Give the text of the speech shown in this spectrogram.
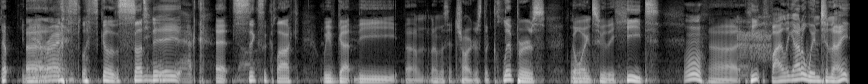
Yep. damn Uh, right. Let's, let's go Sunday Mac. at six o'clock. We've got the um, I almost said Chargers, the Clippers going to the Heat. Uh, Heat finally got a win tonight.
